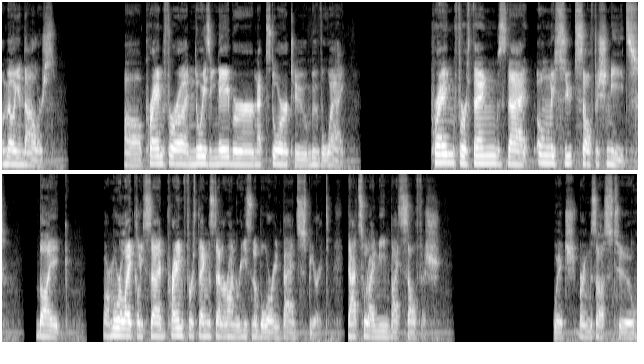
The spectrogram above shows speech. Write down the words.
a million dollars. Uh, praying for a noisy neighbor next door to move away. Praying for things that only suit selfish needs. Like or more likely said, praying for things that are unreasonable or in bad spirit. That's what I mean by selfish. which brings us to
